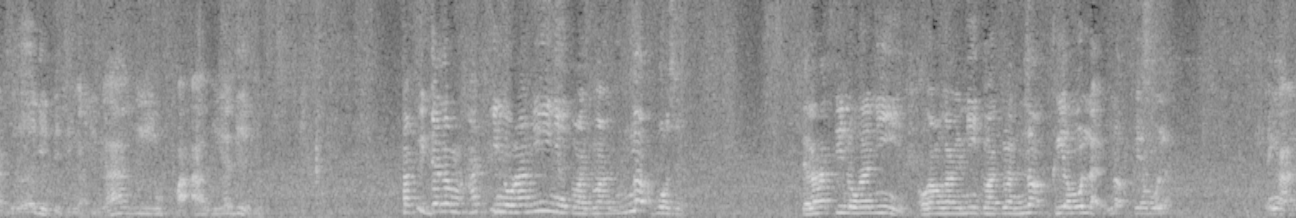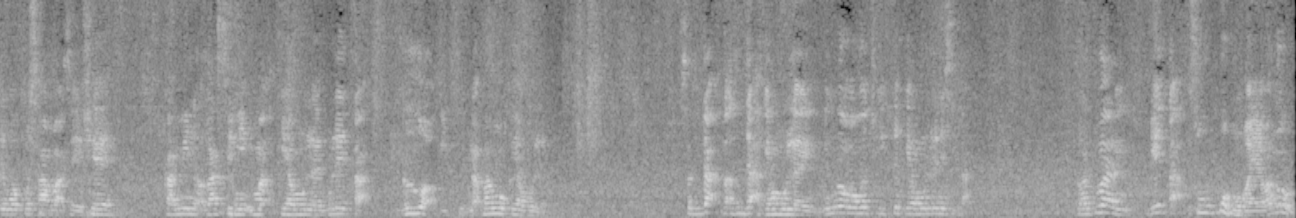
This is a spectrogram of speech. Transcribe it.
Ada je dia tinggal 3 hari 4 hari Ada je. Tapi dalam hati nuraninya tuan-tuan Nak puasa. Dalam hati nurani Orang-orang ni tuan-tuan Nak kiamulat Nak kiamulat Ingat ada beberapa sahabat saya share Kami nak rasa nikmat kiamulat Boleh tak gerak kita? Nak bangun kiamulat Sedap tak sedap yang mulai Dengar orang cerita yang mulai ni sedap. Tuan-tuan Dia tak subuh pun payah bangun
